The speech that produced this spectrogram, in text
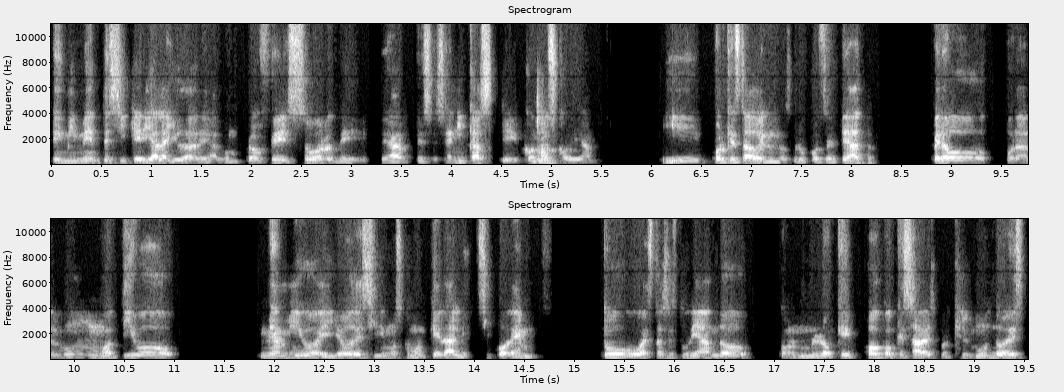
en mi mente sí quería la ayuda de algún profesor de, de artes escénicas que conozco, digamos, y porque he estado en los grupos de teatro. Pero por algún motivo mi amigo y yo decidimos como que dale, si podemos. Tú estás estudiando con lo que poco que sabes, porque el mundo es,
